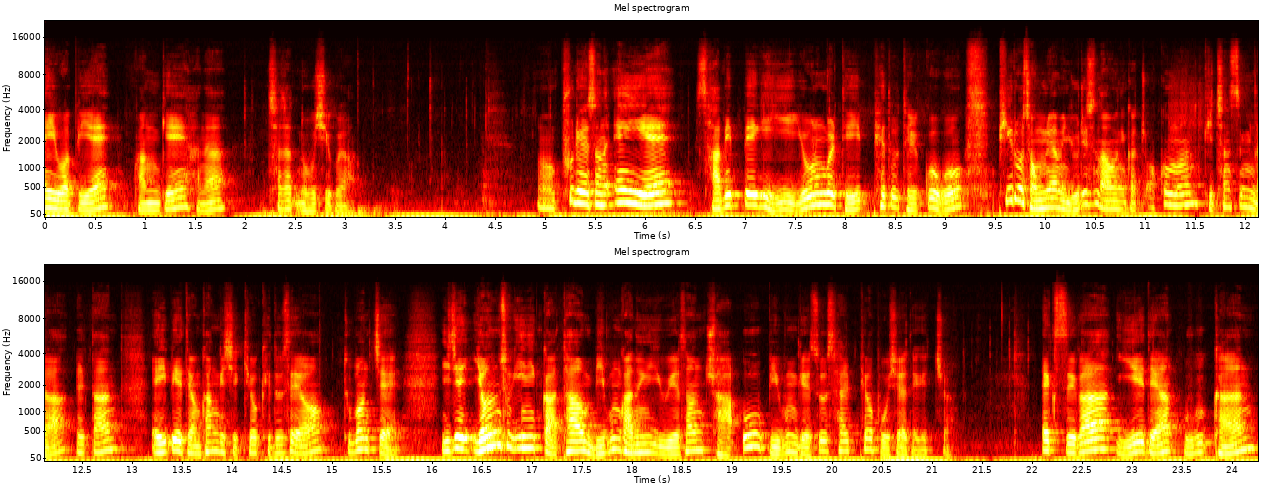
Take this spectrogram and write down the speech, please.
a와 b의 관계 하나 찾아 놓으시고요. 어, 풀이에서는 A에 4B 빼기 2 이런 걸 대입해도 될 거고 B로 정리하면 유리수 나오니까 조금은 귀찮습니다. 일단 A, B에 대한 관계식 기억해 두세요. 두 번째, 이제 연속이니까 다음 미분 가능이기 위해선 좌우 미분계수 살펴보셔야 되겠죠. X가 2에 대한 우극한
